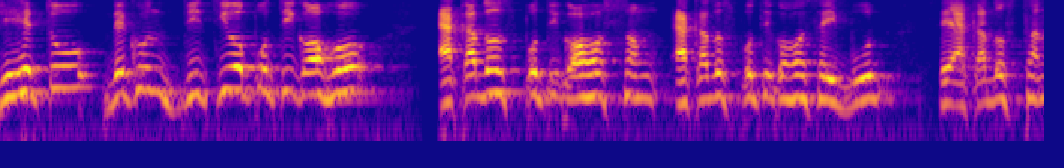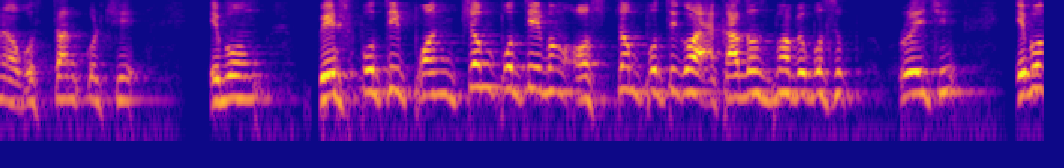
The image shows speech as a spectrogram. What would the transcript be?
যেহেতু দেখুন দ্বিতীয় প্রতিগ্রহ, একাদশ প্রতিগ্রহ সং, একাদশ প্রতিগ্রহ সেই বুধ, সেই একাদশ স্থানে অবস্থান করছে এবং বৃহস্পতি পঞ্চমপতি এবং অষ্টমপতি গ্রহ একাদশভাবে বসে রয়েছে। এবং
